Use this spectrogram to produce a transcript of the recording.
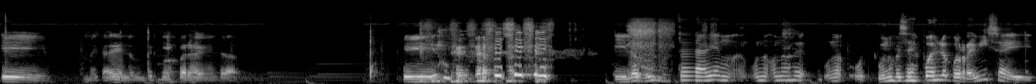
Y me cagué, loco, que tienes para en entrado. Y, y loco, está bien. Uno, unos, uno- unos meses después, loco, revisa y.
